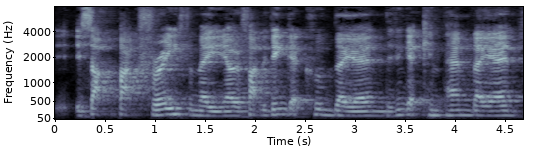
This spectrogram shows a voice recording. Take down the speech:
It's that back three for me. You know, the fact they didn't get Koundé in, they didn't get Kimpembe in.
